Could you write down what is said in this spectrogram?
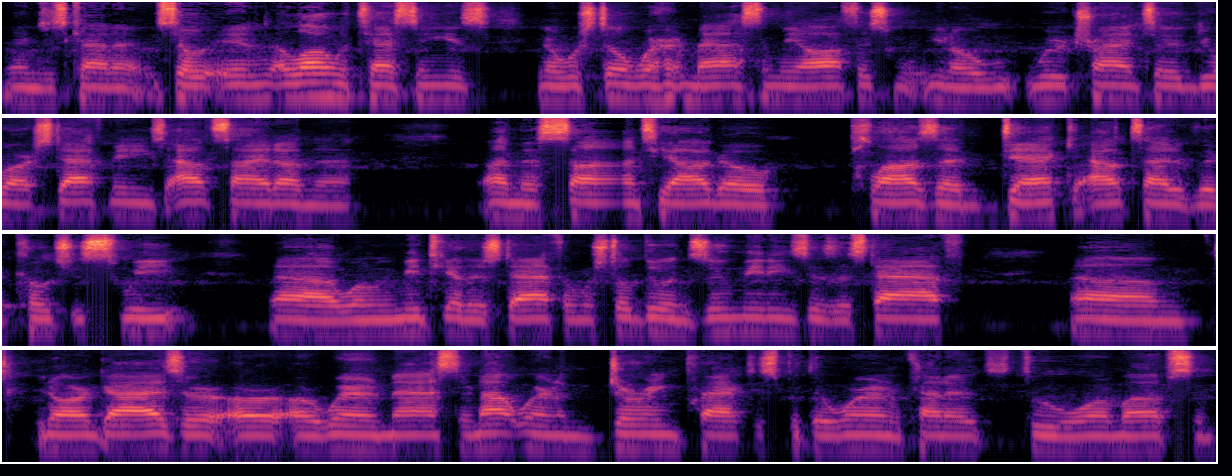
and just kind of so and along with testing is you know we're still wearing masks in the office you know we're trying to do our staff meetings outside on the on the santiago plaza deck outside of the coach's suite uh, when we meet together staff and we're still doing zoom meetings as a staff um, you know our guys are, are, are wearing masks they're not wearing them during practice but they're wearing them kind of through warm-ups and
